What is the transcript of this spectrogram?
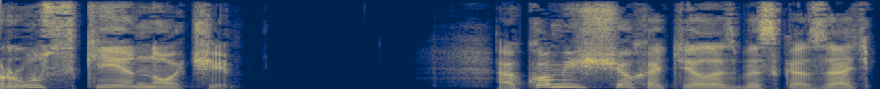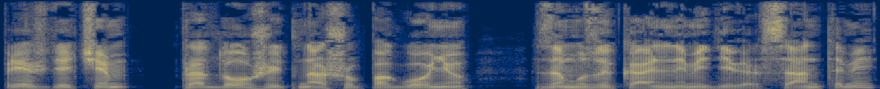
Прусские ночи. О ком еще хотелось бы сказать, прежде чем продолжить нашу погоню за музыкальными диверсантами?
